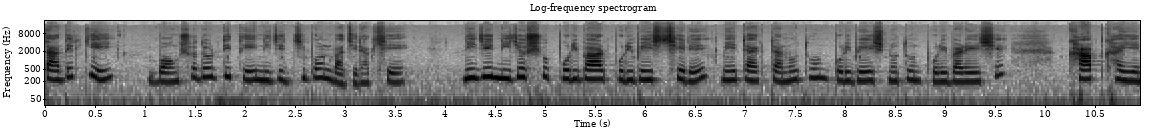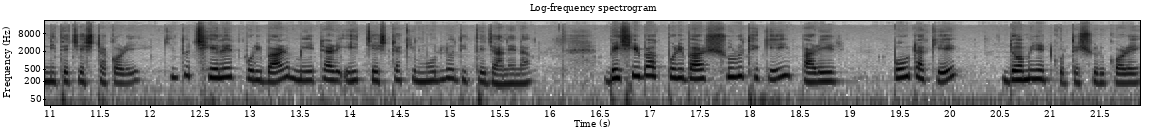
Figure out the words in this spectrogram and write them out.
তাদেরকেই বংশধর দিতে নিজের জীবন বাজি রাখে। নিজের নিজস্ব পরিবার, পরিবেশ ছেড়ে মেয়েটা একটা নতুন পরিবেশ, নতুন পরিবারে এসে খাপ খাইয়ে নিতে চেষ্টা করে। কিন্তু ছেলের পরিবার মেয়েটার এই চেষ্টাকে মূল্য দিতে জানে না। বেশিরভাগ পরিবার শুরু থেকেই বাড়ির বউটাকে ডমিনেট করতে শুরু করে।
